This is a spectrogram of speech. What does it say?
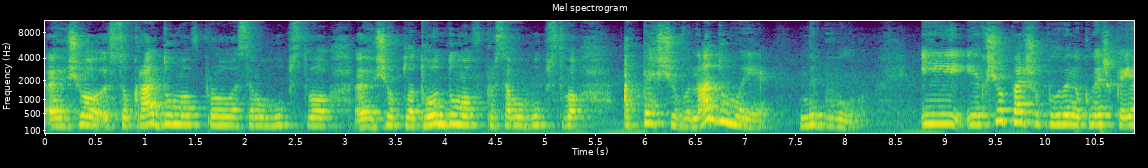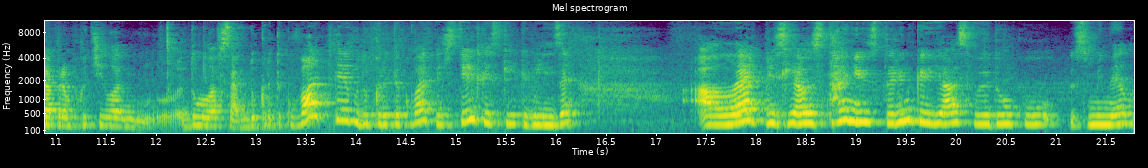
е, що Сократ думав про самогубство, що Платон думав про самогубство. А те, що вона думає, не було. І якщо першу половину книжки я прям хотіла, думала, все, буду критикувати, буду критикувати стільки, скільки влізе. Але після останньої сторінки я свою думку змінила.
